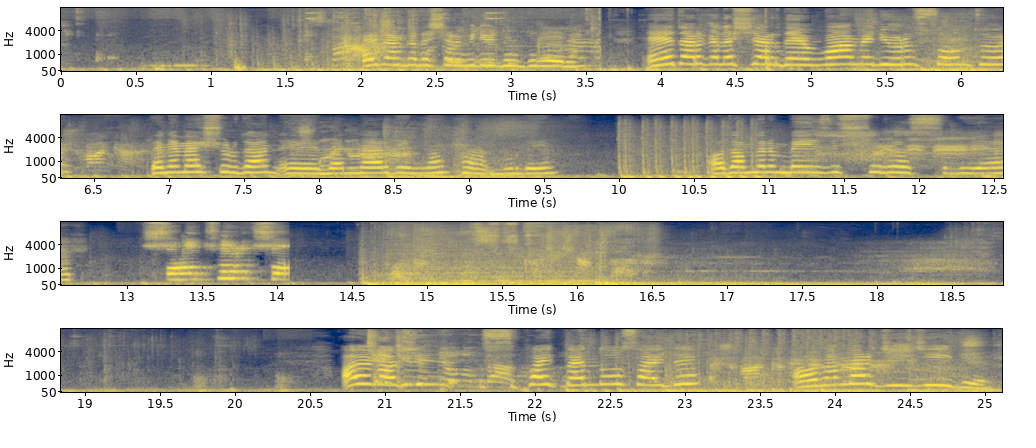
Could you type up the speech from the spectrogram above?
Evet arkadaşlar videoyu durduruyorum. Evet arkadaşlar devam ediyoruz son tur. Ben hemen şuradan e, ben neredeyim lan? Ha buradayım. Adamların base'i şurası bir yer. Son tur son. Spike bende olsaydı adamlar GG'ydi.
